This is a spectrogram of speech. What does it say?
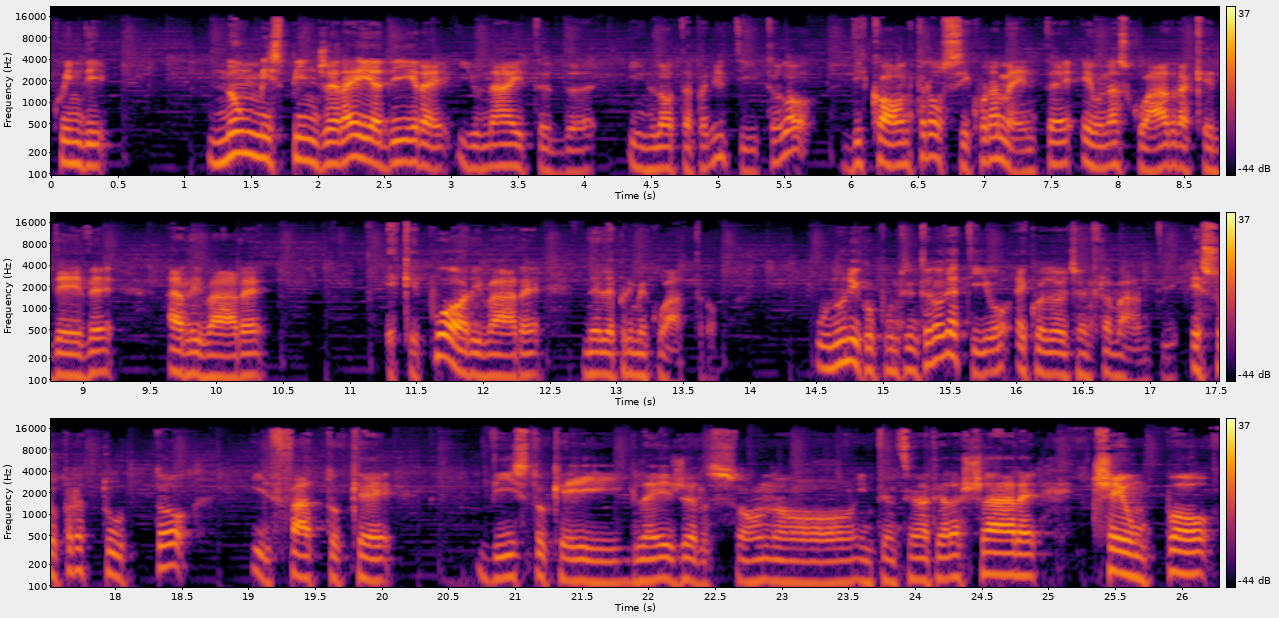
Quindi non mi spingerei a dire United in lotta per il titolo, di contro sicuramente è una squadra che deve arrivare e che può arrivare nelle prime quattro. Un unico punto interrogativo è quello del centravanti e soprattutto il fatto che, visto che i Glacier sono intenzionati a lasciare, c'è un po'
